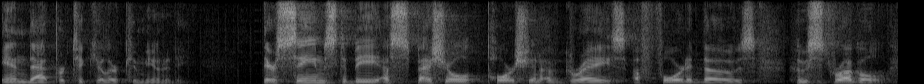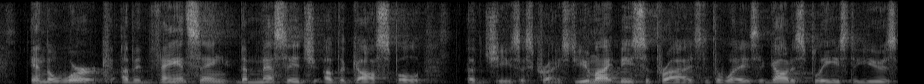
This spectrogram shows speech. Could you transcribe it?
in that particular community. There seems to be a special portion of grace afforded those who struggle in the work of advancing the message of the gospel of Jesus Christ. You might be surprised at the ways that God is pleased to use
